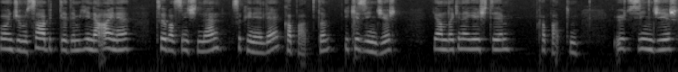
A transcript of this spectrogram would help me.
Boncuğumu sabitledim. Yine aynı tığ batısının içinden sık iğne ile kapattım. 2 zincir. Yandakine geçtim. Kapattım. 3 zincir.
